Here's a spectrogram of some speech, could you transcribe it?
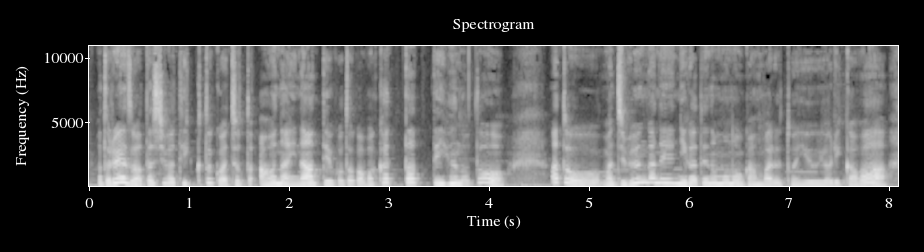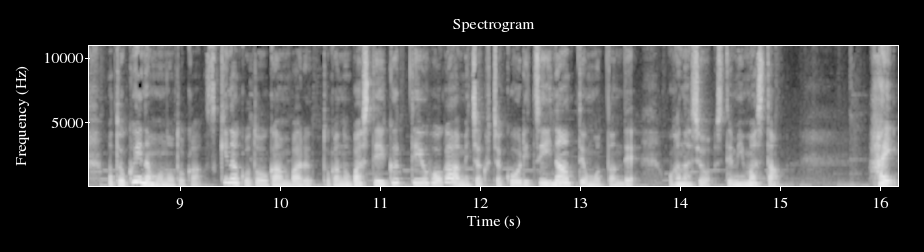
まあ、とりあえず私は TikTok はちょっと合わないなっていうことが分かったっていうのとあと、まあ、自分がね苦手なものを頑張るというよりかは、まあ、得意なものとか好きなことを頑張るとか伸ばしていくっていう方がめちゃくちゃ効率いいなって思ったんでお話をしてみましたはい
